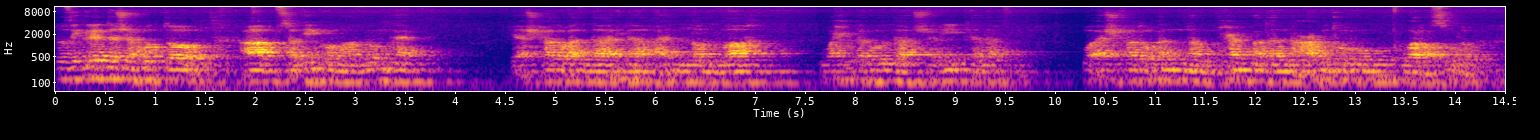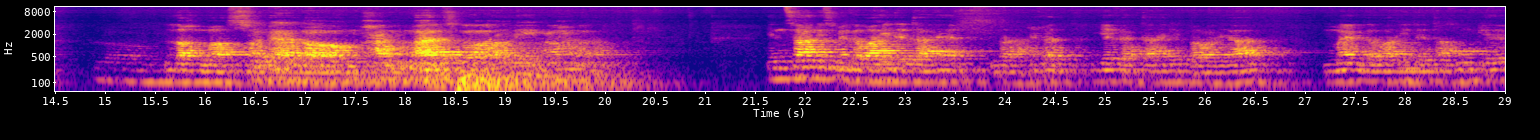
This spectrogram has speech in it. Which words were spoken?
تو ذکر تشہد تو آپ سبھی کو معلوم ہے کہ اشہد ان لا الہ الا اللہ وحدہ لا شریک لہ واشہد ان محمدا عبدہ ورسولہ اللهم صل على محمد وعلى محمد انسان اس میں گواہی دیتا ہے درحقیقت یہ کہتا ہے کہ پروردگار میں گواہی دیتا ہوں کہ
